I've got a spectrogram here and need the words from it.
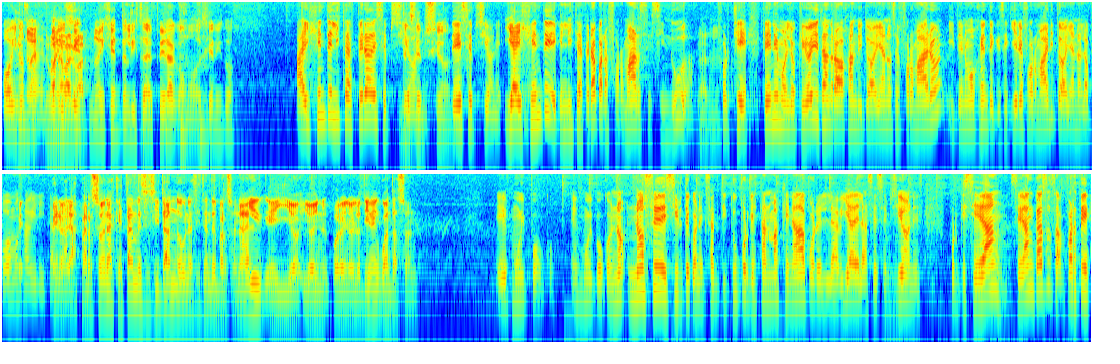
Hoy no, sabemos. no, hay gente, en lista de espera, como decía Nico? Hay gente en lista de espera de excepciones. De excepciones. Y hay gente en lista de espera para formarse, sin duda. Porque tenemos los que hoy están trabajando y todavía no se formaron, y tenemos gente que se quiere formar y todavía no la podemos habilitar. Pero las personas que están necesitando un asistente personal eh, y, hoy, por hoy no lo tienen, ¿cuántas son? Es muy poco, es muy poco. No, no sé decirte con exactitud porque están más que nada por la vía de las excepciones, porque se dan, se dan casos, aparte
